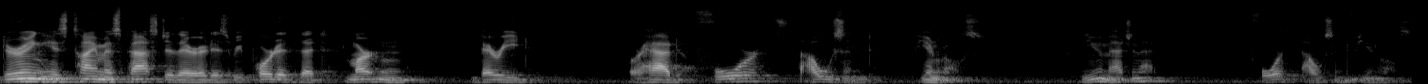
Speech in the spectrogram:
During his time as pastor there, it is reported that Martin buried or had 4,000 funerals. Can you imagine that? 4,000 funerals.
